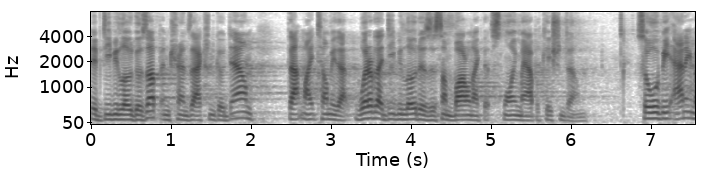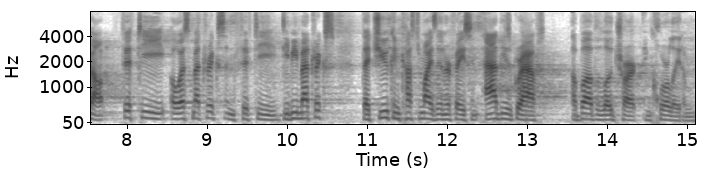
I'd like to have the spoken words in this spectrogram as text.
If DB load goes up and transactions go down, that might tell me that whatever that DB load is is some bottleneck that's slowing my application down. So we'll be adding about 50 OS metrics and 50 DB metrics that you can customize the interface and add these graphs above the load chart and correlate them.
